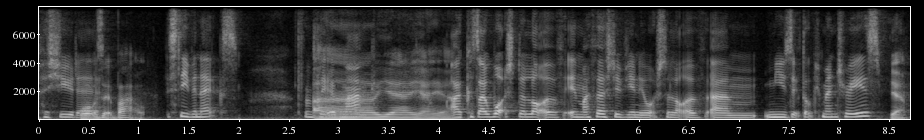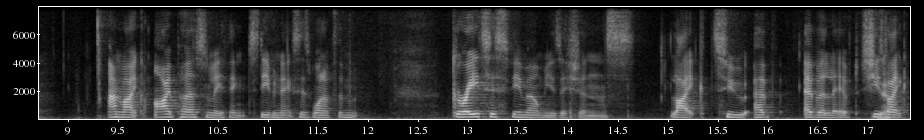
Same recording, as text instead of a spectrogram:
pursued it. what was it about? Stevie Nicks from Fleetwood Mac Oh yeah, yeah, yeah. because I watched a lot of in my first year of uni. I watched a lot of um, music documentaries, yeah. And like I personally think Stevie Nicks is one of the greatest female musicians like to have ever lived. She's Yeah. like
